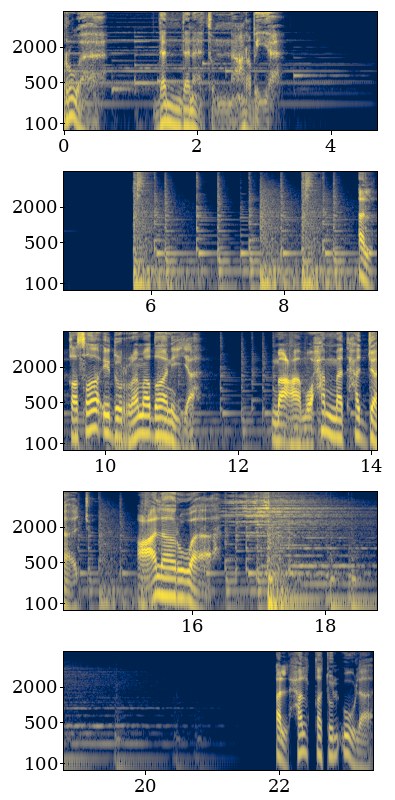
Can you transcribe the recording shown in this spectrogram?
روى دندنات عربية. القصائد الرمضانية مع محمد حجاج على رواه الحلقة الأولى.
